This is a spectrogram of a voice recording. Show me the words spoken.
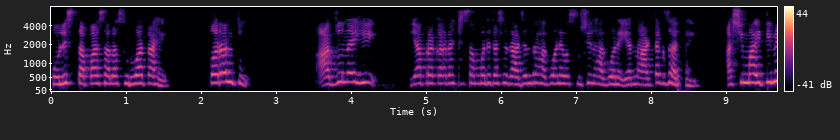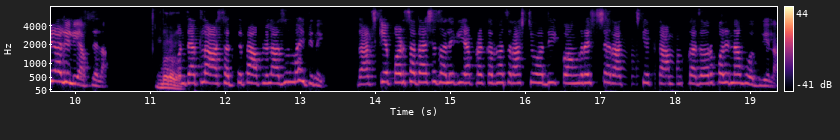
पोलीस तपासाला सुरुवात आहे. परंतु अजूनही या प्रकाराशी संबंधित असलेले राजेंद्र हगवणे व सुशील हगवणे यांना अटक झाली. अशी माहिती मिळालेली आपल्याला. पण त्यातला सत्यता आपल्याला अजून माहिती नाही. राजकीय पडसाद असे झाले की या प्रकरणाचा राष्ट्रवादी काँग्रेसच्या राजकीय कामकाजावर परिणाम होत गेला.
